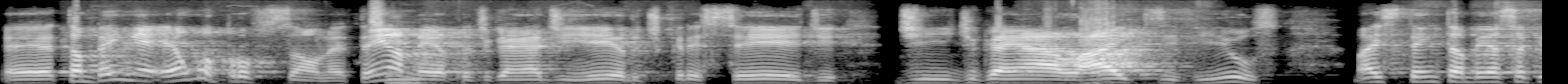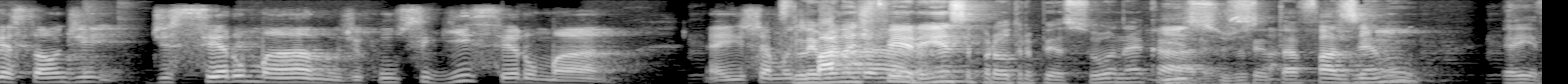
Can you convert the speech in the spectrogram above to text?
é, também é é uma profissão, né? Tem a Sim. meta de ganhar dinheiro, de crescer, de, de, de ganhar likes e views, mas tem também essa questão de, de ser humano, de conseguir ser humano. É, isso é Você muito levando a bacana. diferença pra outra pessoa, né, cara? Isso, Você justamente. tá fazendo. É,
